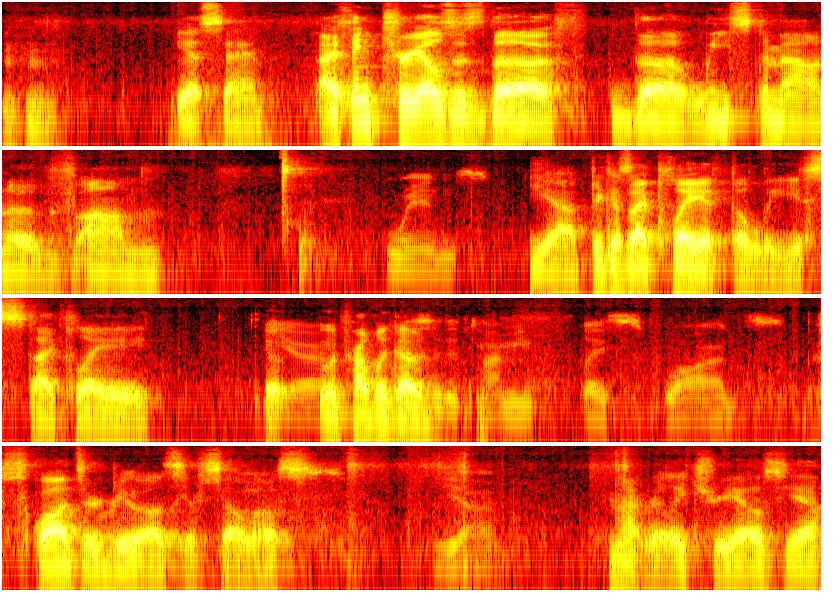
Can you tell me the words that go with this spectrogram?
though. hmm Yeah, same. I think trios is the the least amount of um. Wins. Yeah, because I play it the least. I play. It yeah. would probably go the time you play squads. squads or you duos or solos. duos. Yeah. Not really trios, yeah.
